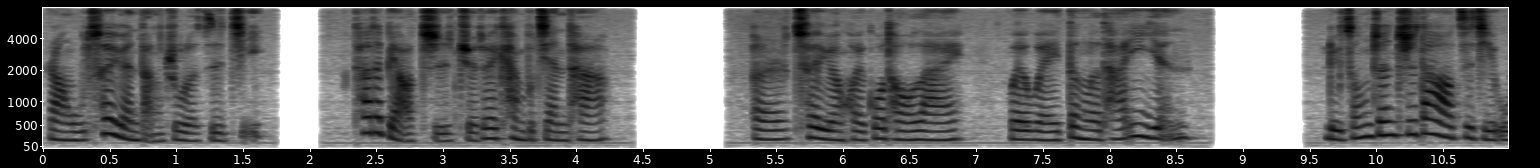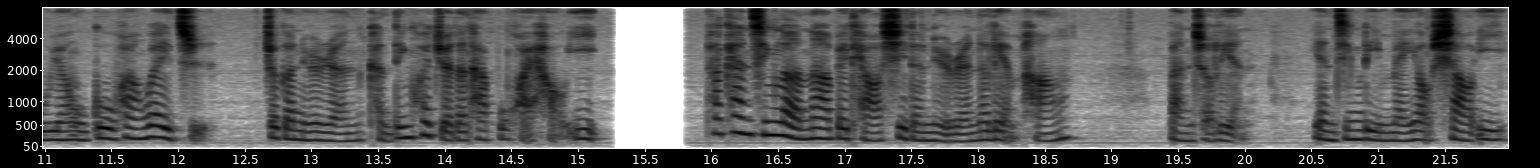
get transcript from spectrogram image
让吴翠媛挡住了自己。他的表侄绝对看不见他，而翠远回过头来，微微瞪了他一眼。吕宗楨知道自己无缘无故换位置，这个女人肯定会觉得他不怀好意。他看清了那被调戏的女人的脸庞，板着脸，眼睛里没有笑意，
